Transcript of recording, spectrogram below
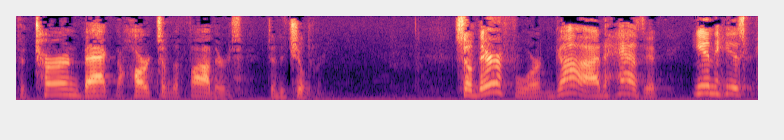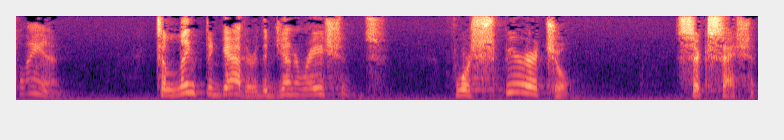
to turn back the hearts of the fathers to the children. So therefore, God has it in his plan to link together the generations for spiritual succession.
